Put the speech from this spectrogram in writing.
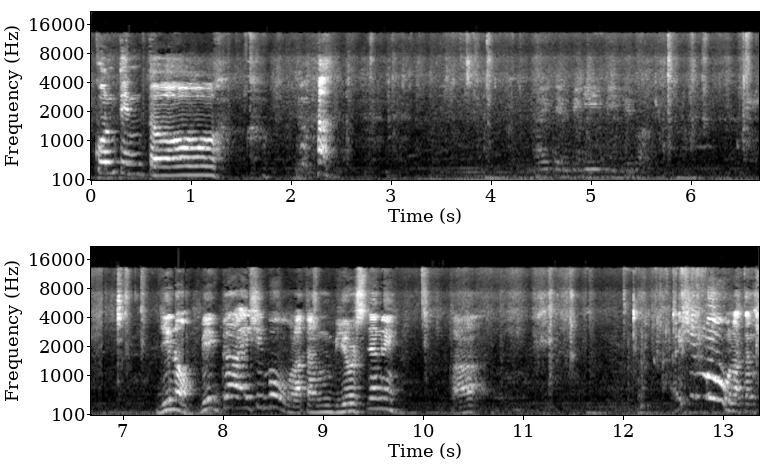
content to. Gino, big ka, ayusin mo. Wala tayong viewers niyan eh. Ah, ayusin mo. Wala tayong...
